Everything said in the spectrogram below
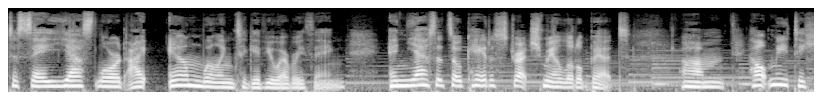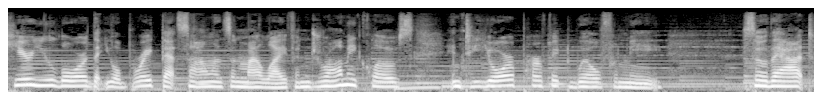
to say, Yes, Lord, I am willing to give you everything. And yes, it's okay to stretch me a little bit. Um, help me to hear you, Lord, that you'll break that silence in my life and draw me close into your perfect will for me. So that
